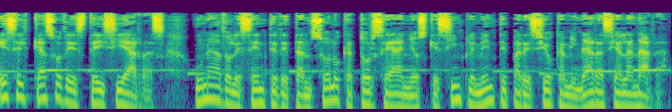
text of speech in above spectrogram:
Es el caso de Stacy Arras, una adolescente de tan solo 14 años que simplemente pareció caminar hacia la nada.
